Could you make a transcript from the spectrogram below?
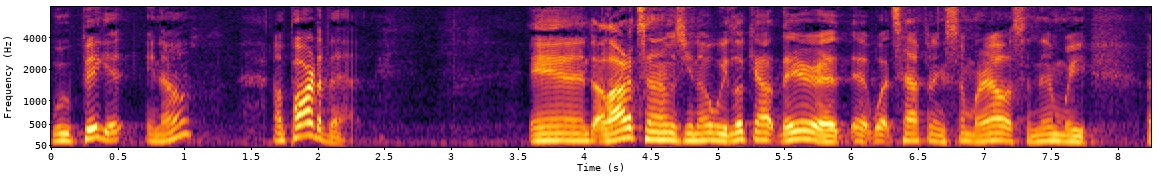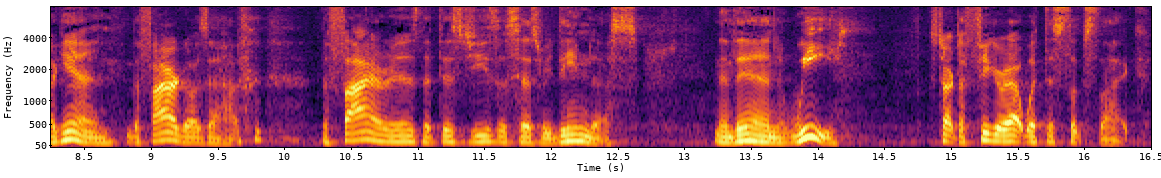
woo Piggott, you know? I'm part of that. And a lot of times, you know, we look out there at, at what's happening somewhere else, and then we, again, the fire goes out. the fire is that this Jesus has redeemed us. And then we start to figure out what this looks like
